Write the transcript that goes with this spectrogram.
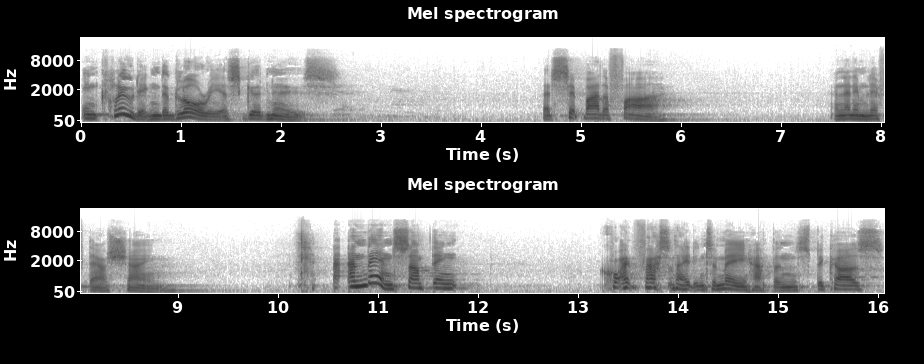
including the glorious good news. Let's sit by the fire and let him lift our shame. And then something quite fascinating to me happens because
